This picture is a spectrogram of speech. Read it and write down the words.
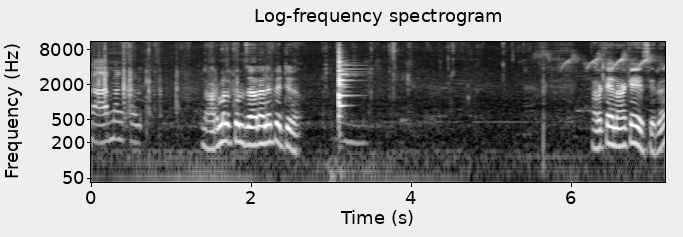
నార్మల్ కూల్. నార్మల్ కూల్ చాలానే పెట్టిన. తలకాయ నాకే వేసిరా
